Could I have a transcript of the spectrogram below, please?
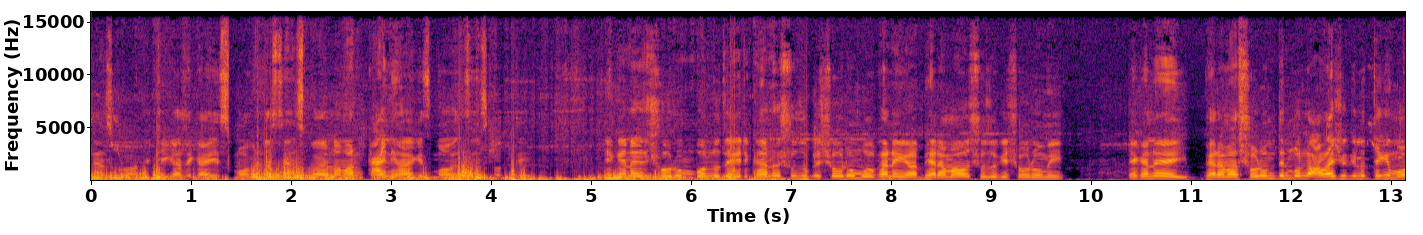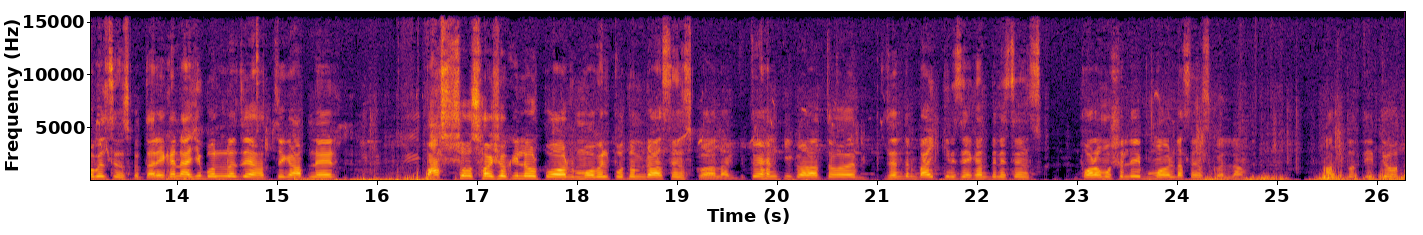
চেঞ্জ করাতে। ঠিক আছে গাইস মোবাইলটা চেঞ্জ করালাম আর কাহিনি হয়ে গেছে মোবাইল চেঞ্জ করতে। এখানে শোরুম বলল যে এখানেও সুজুকি শোরুম ওখানে ভেড়ামাও সুজুকি শোরুমই এখানে ভেড়ামা শোরুম দিন বলল আড়াইশো কিলোর থেকে মোবাইল চেঞ্জ করতে। আর এখানে আসি বলল যে, হচ্ছে আপনার পাঁচশো, ছয়শো কিলোর পর মোবাইল প্রথমটা চেঞ্জ করা লাগবে। তো এখন কি করা? তো যেন বাইক কিনেছি, এখান থেকে চেঞ্জ পরামর্শ নিয়ে মোবাইলটা চেঞ্জ করলাম। আর তো দ্বিতীয়ত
